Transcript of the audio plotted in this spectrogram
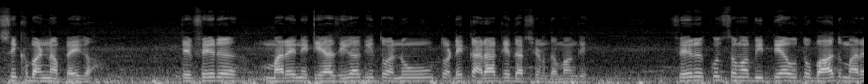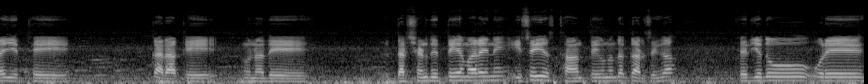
ਸਿੱਖ ਬਣਨਾ ਪਏਗਾ। ਤੇ ਫਿਰ ਮਹਾਰਾਜ ਨੇ ਕਿਹਾ ਸੀਗਾ ਕਿ ਤੁਹਾਨੂੰ ਤੁਹਾਡੇ ਘਰ ਆ ਕੇ ਦਰਸ਼ਨ ਦਵਾਂਗੇ। ਫਿਰ ਕੁਝ ਸਮਾਂ ਬੀਤਿਆ ਉਸ ਤੋਂ ਬਾਅਦ ਮਹਾਰਾਜ ਇੱਥੇ ਘਰ ਆ ਕੇ ਉਹਨਾਂ ਦੇ ਦਰਸ਼ਨ ਦਿੱਤੇ ਆ ਮਹਾਰਾਜ ਨੇ। ਇਸੇ ਹੀ ਸਥਾਨ ਤੇ ਉਹਨਾਂ ਦਾ ਘਰ ਸੀਗਾ। ਫਿਰ ਜਦੋਂ ਉਰੇ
